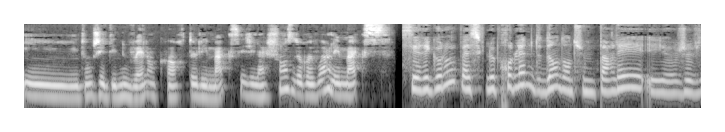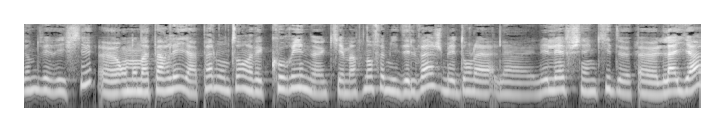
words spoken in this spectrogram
Et donc j'ai des nouvelles encore de les Max et j'ai la chance de revoir les Max. C'est rigolo parce que le problème dedans dont tu me parlais et euh, je viens de vérifier, euh, on en a parlé il y a pas longtemps avec Corinne qui est maintenant famille d'élevage mais dont l'élève la, chien de euh, Laïa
